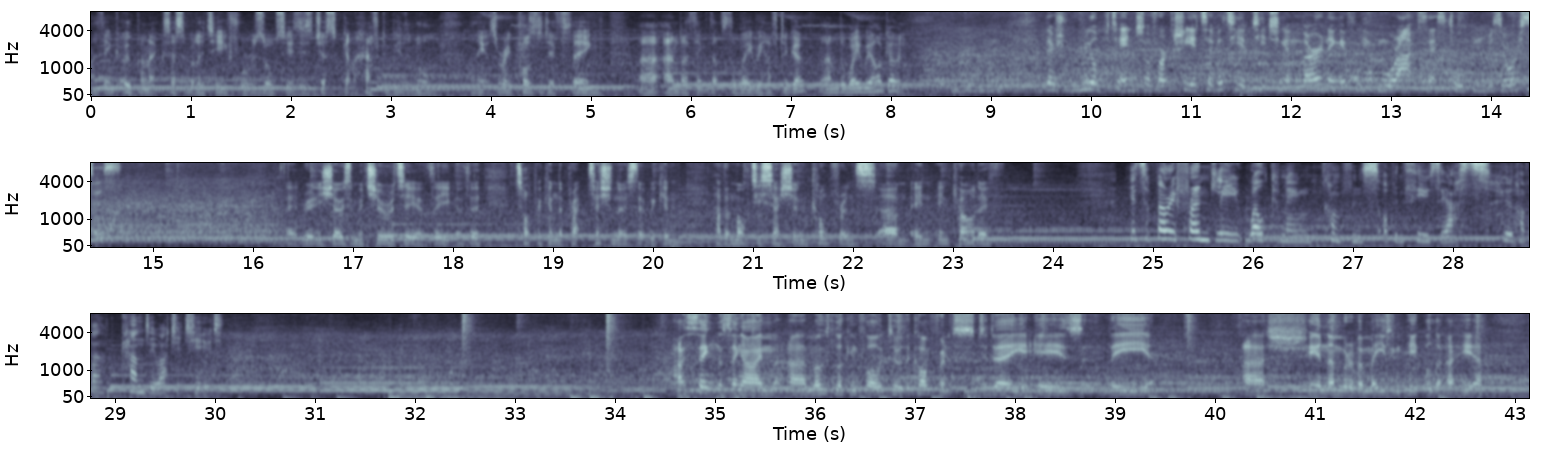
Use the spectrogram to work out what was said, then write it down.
I think open accessibility for resources is just going to have to be the norm. I think it's a very positive thing, uh, and I think that's the way we have to go and the way we are going. There's real potential for creativity in teaching and learning if we have more access to open resources. It really shows the maturity of the of the topic and the practitioners that we can have a multi-session conference um, in, in Cardiff. It's a very friendly, welcoming conference of enthusiasts who have a can-do attitude. I think the thing I'm uh, most looking forward to at the conference today is the uh, sheer number of amazing people that are here.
